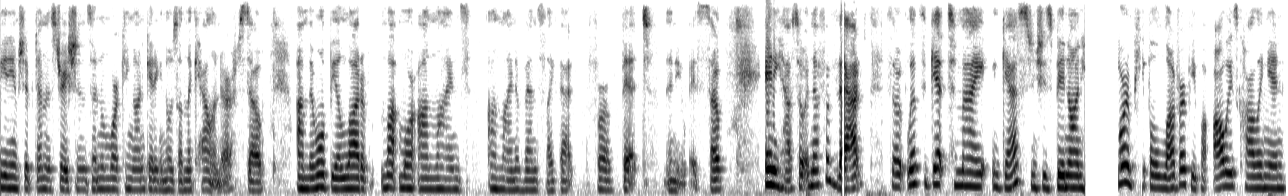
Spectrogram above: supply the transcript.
mediumship demonstrations, and I'm working on getting those on the calendar. So um, there won't be a lot of lot more online online events like that for a bit, anyways. So anyhow, so enough of that. So let's get to my guest, and she's been on here, and people love her. People always calling in,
